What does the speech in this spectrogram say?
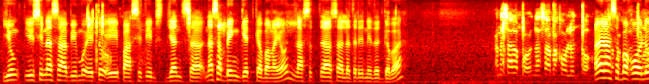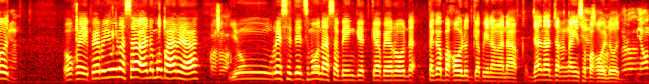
yung, yung sinasabi mo, ito eh, positives dyan sa... Nasa Benguet ka ba ngayon? Nasa, nasa La Trinidad ka ba? Ah, nasa ano po? Nasa Bacolod po. Ah, nasa Bacolod. Okay, pero yung nasa, ano mo pare ha? Opo. Yung residence mo, nasa Benguet ka, pero na, taga Bacolod ka pinanganak. Diyan, nandiyan ka ngayon sa Yes po. Bacolod. Pero yung...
